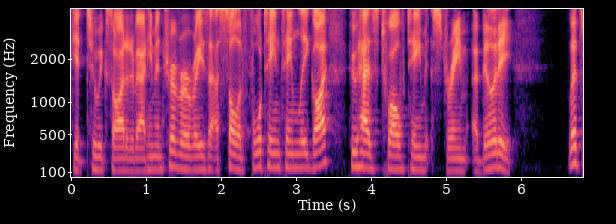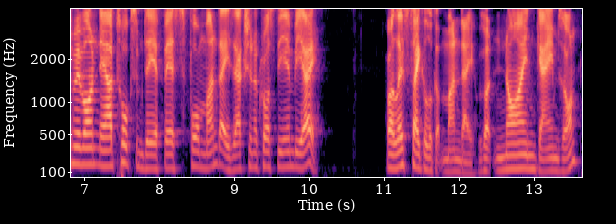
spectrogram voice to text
get too excited about him. And Trevor Ariza, a solid 14 team league guy who has 12 team stream ability. Let's move on now, talk some DFS for Monday's action across the NBA. All right, let's take a look at Monday. We've got nine games on.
